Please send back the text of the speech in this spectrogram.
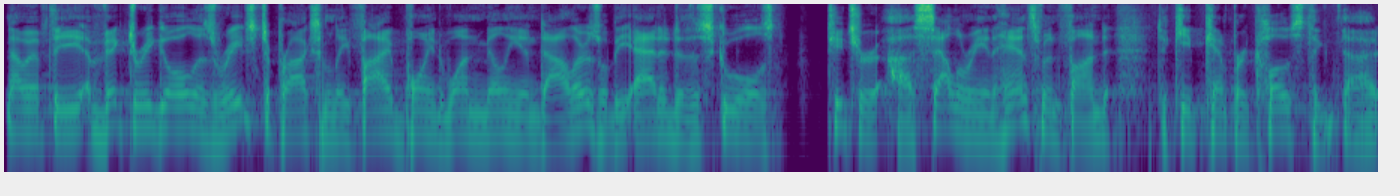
Now, if the victory goal is reached, approximately $5.1 million will be added to the school's teacher uh, salary enhancement fund to keep Kuemper close to, uh,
